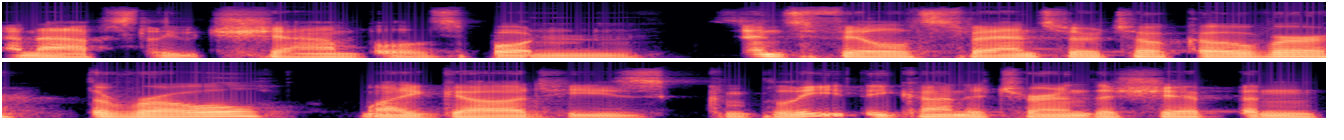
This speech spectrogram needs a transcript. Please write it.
an absolute shambles. But Mm. since Phil Spencer took over the role, my God, he's completely kind of turned the ship and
